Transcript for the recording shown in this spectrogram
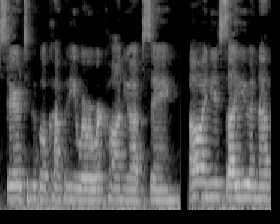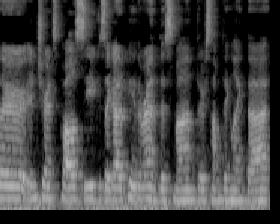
stereotypical company where we're calling you up saying, oh, I need to sell you another insurance policy because I got to pay the rent this month or something like that.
